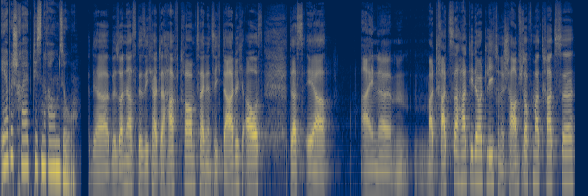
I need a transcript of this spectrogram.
Er beschreibt diesen Raum so. Der besonders gesicherte Haftraum zeichnet sich dadurch aus, dass er eine Matratze hat, die dort liegt, so eine Schaumstoffmatratze,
